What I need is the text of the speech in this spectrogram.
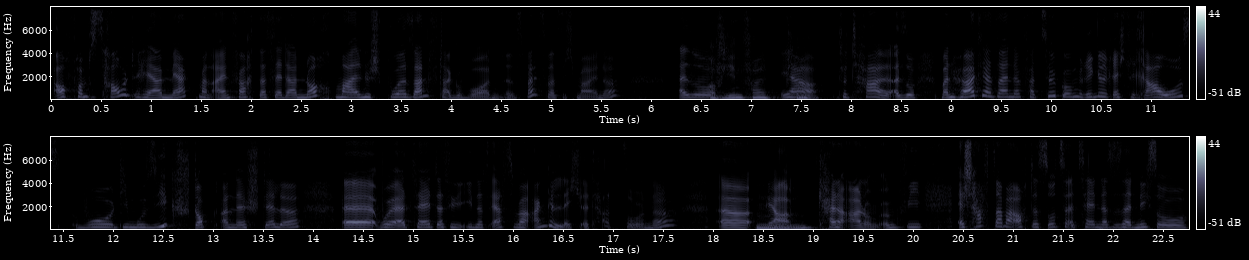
auch vom Sound her merkt man einfach, dass er da noch mal eine Spur sanfter geworden ist. Weißt du, was ich meine? Also, Auf jeden Fall. Klar. Ja, total. Also man hört ja seine Verzückung regelrecht raus, wo die Musik stoppt an der Stelle, äh, wo er erzählt, dass sie ihn das erste Mal angelächelt hat, so, ne? Äh, mhm. Ja, keine Ahnung. Irgendwie. Er schafft es aber auch, das so zu erzählen, dass es halt nicht so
